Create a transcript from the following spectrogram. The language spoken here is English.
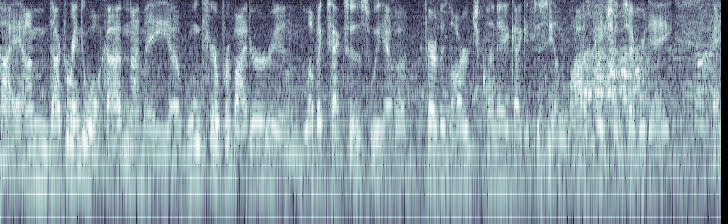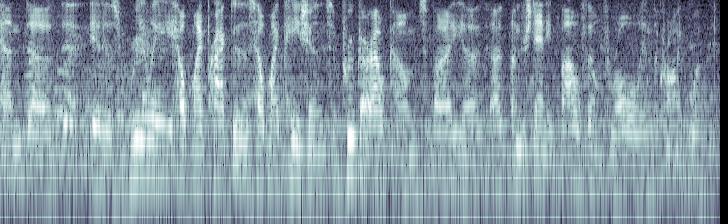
Hi, I'm Dr. Randy Wolcott, and I'm a uh, wound care provider in Lubbock, Texas. We have a fairly large clinic. I get to see a lot of patients every day, and uh, it has really helped my practice, helped my patients, improved our outcomes by uh, understanding biofilm's role in the chronic wound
